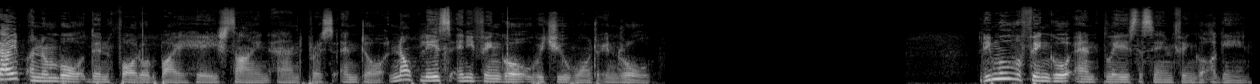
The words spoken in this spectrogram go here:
Type a number then followed by hash sign and press enter. Now place any finger which you want to enroll. Remove a finger and place the same finger again.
